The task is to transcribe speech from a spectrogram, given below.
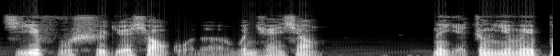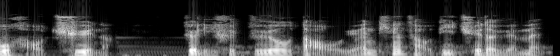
极富视觉效果的温泉乡。那也正因为不好去呢，这里是只有岛原天草地区的人们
